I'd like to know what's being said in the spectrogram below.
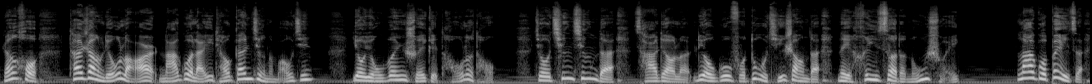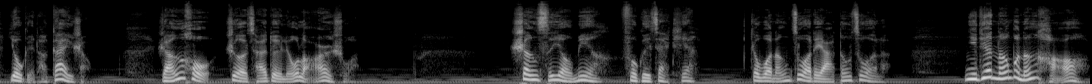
然后他让刘老二拿过来一条干净的毛巾，又用温水给投了投。就轻轻地擦掉了六姑父肚脐上的那黑色的脓水，拉过被子又给他盖上，然后这才对刘老二说：“生死有命，富贵在天，这我能做的呀都做了，你爹能不能好，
